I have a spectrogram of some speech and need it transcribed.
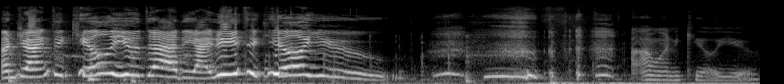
I'm trying to kill you, Daddy. I need to kill you. I want to kill you.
